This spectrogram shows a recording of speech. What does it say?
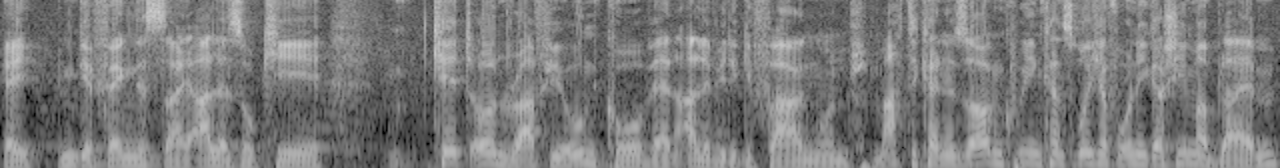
hey, im Gefängnis sei alles okay, Kid und Ruffy und Co. werden alle wieder gefangen und mach dir keine Sorgen, Queen kannst ruhig auf Onigashima bleiben.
